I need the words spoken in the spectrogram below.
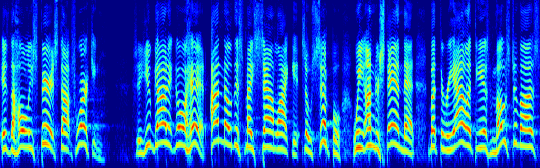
is the Holy Spirit stops working. So you got it, go ahead. I know this may sound like it's so simple. We understand that. But the reality is, most of us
